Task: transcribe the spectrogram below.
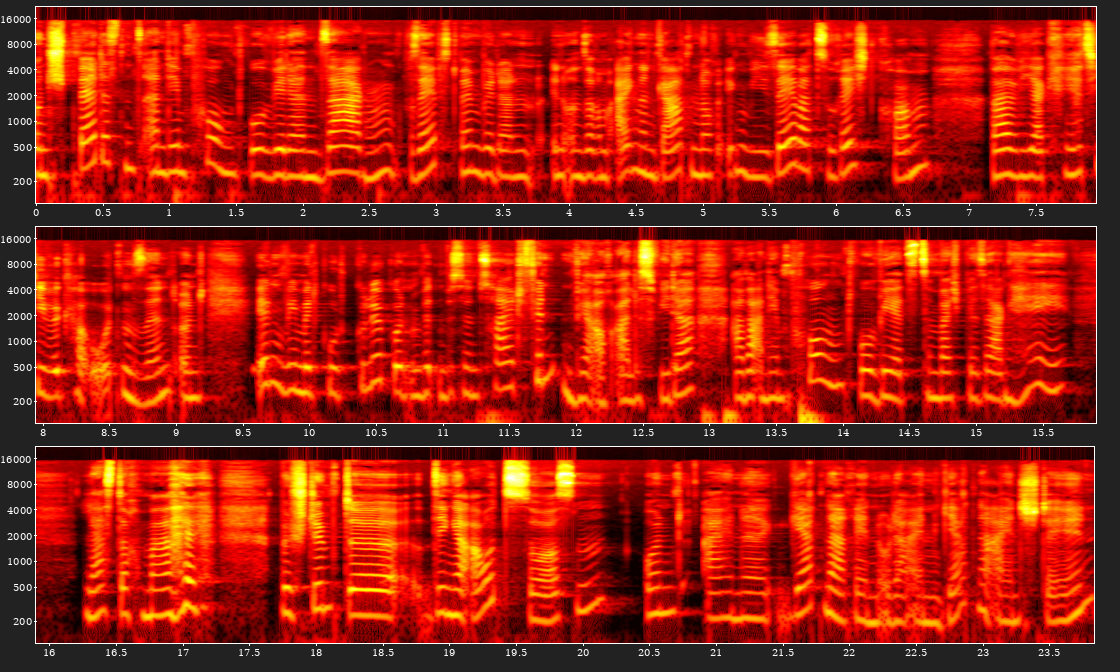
Und spätestens an dem Punkt, wo wir dann sagen, selbst wenn wir dann in unserem eigenen Garten noch irgendwie selber zurechtkommen, weil wir ja kreative Chaoten sind und irgendwie mit gut Glück und mit ein bisschen Zeit finden wir auch alles wieder. Aber an dem Punkt, wo wir jetzt zum Beispiel sagen, hey, lass doch mal bestimmte Dinge outsourcen und eine Gärtnerin oder einen Gärtner einstellen,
